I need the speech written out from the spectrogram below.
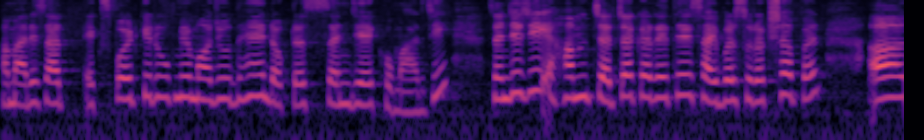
हमारे साथ एक्सपर्ट के रूप में मौजूद हैं डॉक्टर संजय कुमार जी। संजय जी हम चर्चा कर रहे थे साइबर सुरक्षा पर। आ,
